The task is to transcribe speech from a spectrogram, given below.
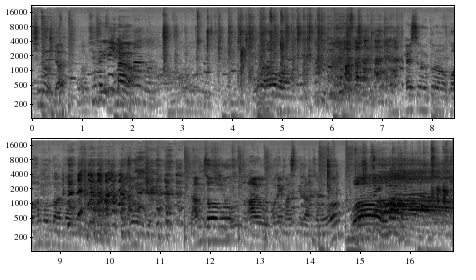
신누른별 신세계 2만 원. 고구마 사 먹어. 헬스는 끊어놓고 한 번도 안 나오는 이종규. 남성우 아유 고생 많습니다 남성우. 신세계 5만 와. 원.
